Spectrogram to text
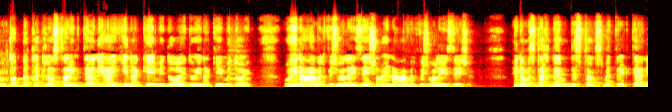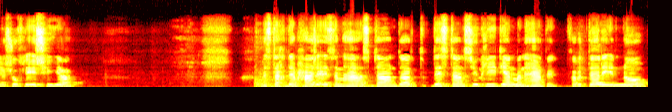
مطبق clustering تاني. هاي هنا K-medoid وهنا K-medoid. وهنا عامل visualization وهنا عامل visualization هنا مستخدم distance metric تانية شوف لي إيش هي. مستخدم حاجة اسمها standard distance Euclidean Manhattan فبالتالي إنه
